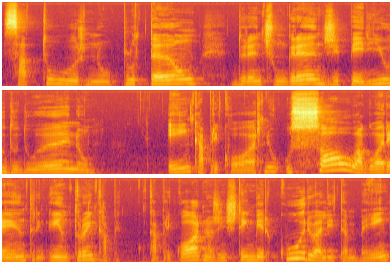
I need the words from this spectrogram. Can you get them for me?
Saturno, Plutão, durante um grande período do ano em Capricórnio. O Sol agora entra, entrou em Capricórnio, a gente tem Mercúrio ali também,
